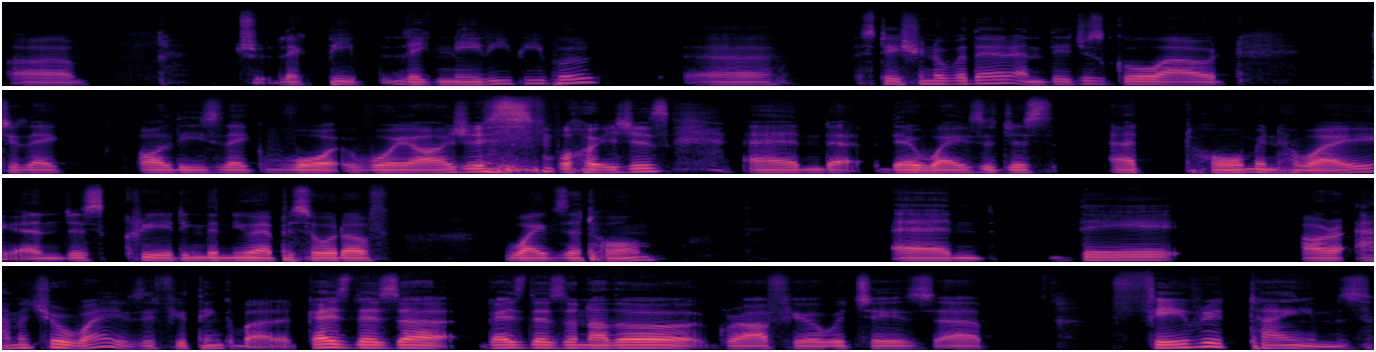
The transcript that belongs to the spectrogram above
uh, tr- like people, like Navy people, uh, stationed over there, and they just go out to like all these like vo- voyages, voyages, and uh, their wives are just at home in Hawaii and just creating the new episode of Wives at Home, and they are amateur wives if you think about it. Guys there's a guys there's another graph here which is uh, favorite times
